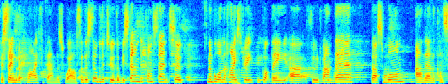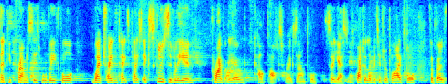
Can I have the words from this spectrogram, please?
the same would apply for them as well. So there'll still be the two. There'll be standard consent. So number one, the high street, you've got the uh, food van there. That's one. And then the consented premises will be for where trading takes place exclusively in privately owned car parks, for example. So yes, it's quite a liberty to apply for, for both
